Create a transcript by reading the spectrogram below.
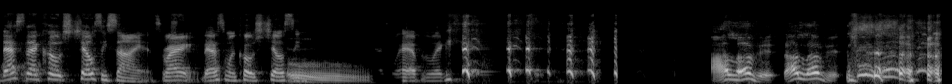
That's that Coach Chelsea science, right? That's when Coach Chelsea. Ooh. What happened. Like. I love it. I love it. I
